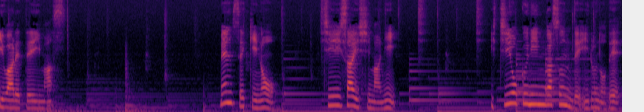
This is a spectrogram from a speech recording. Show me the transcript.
言われています。面積の小さい島に1億人が住んでいるので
